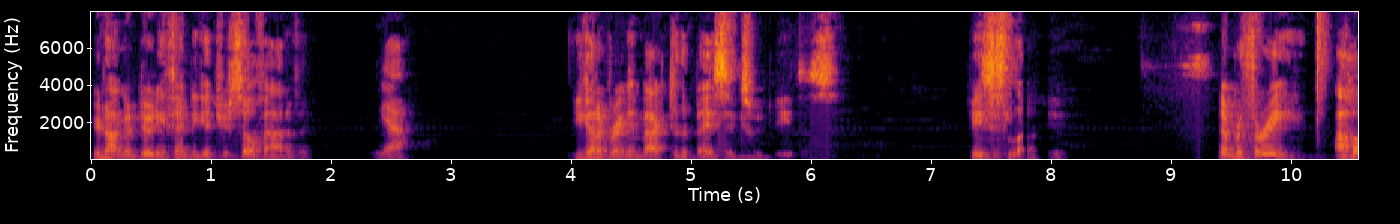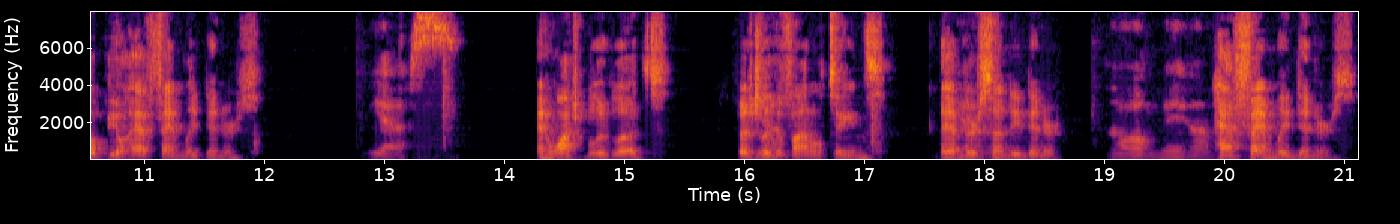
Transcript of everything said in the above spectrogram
you're not going to do anything to get yourself out of it. Yeah. You got to bring it back to the basics with Jesus. Jesus loved you. Number three, I hope you'll have family dinners Yes. and watch Blue Bloods, especially Yeah. the final scenes. They have Yeah. their Sunday dinner. Oh man. have family dinners.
